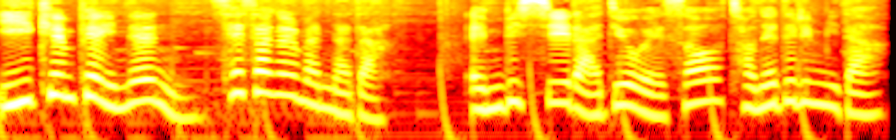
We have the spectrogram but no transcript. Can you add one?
이 캠페인은 세상을 만나다 MBC 라디오에서 전해드립니다.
